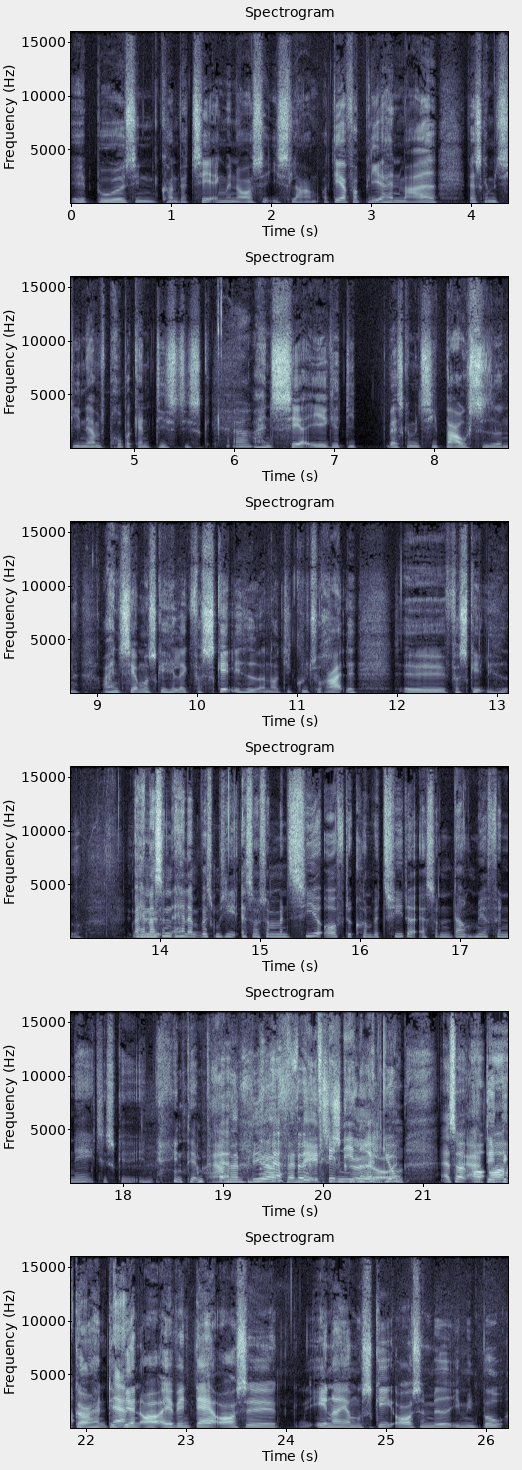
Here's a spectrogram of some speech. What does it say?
øh, både sin konvertering, men også islam. Og derfor bliver han meget, hvad skal man sige, nærmest propagandistisk. Ja. Og han ser ikke de hvad skal man sige, bagsiderne, og han ser måske heller ikke forskellighederne og de kulturelle øh, forskelligheder. Han er øh, sådan, han er, hvad skal man sige, altså som man siger ofte, konvertitter er sådan langt mere fanatiske end, end dem, der ja, man bliver er fanatisk i en religion. Altså, ja, og, det, det gør han. Det ja. bliver han, og jeg vil endda også, ender jeg måske også med i min bog,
